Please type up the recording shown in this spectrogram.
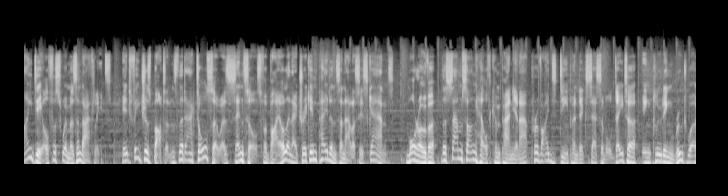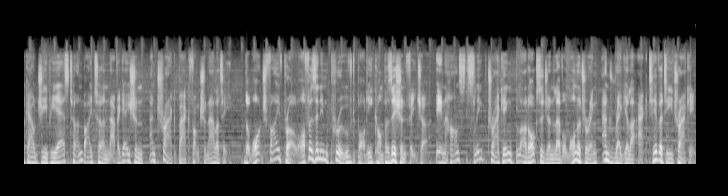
ideal for swimmers and athletes. It features buttons that act also as sensors for bioelectric impedance analysis scans. Moreover, the Samsung Health Companion app provides deep and accessible data, including route workout GPS turn-by-turn -turn navigation and track-back functionality. The Watch 5 Pro offers an improved body composition feature, enhanced sleep tracking, blood oxygen level monitoring, and regular activity tracking.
